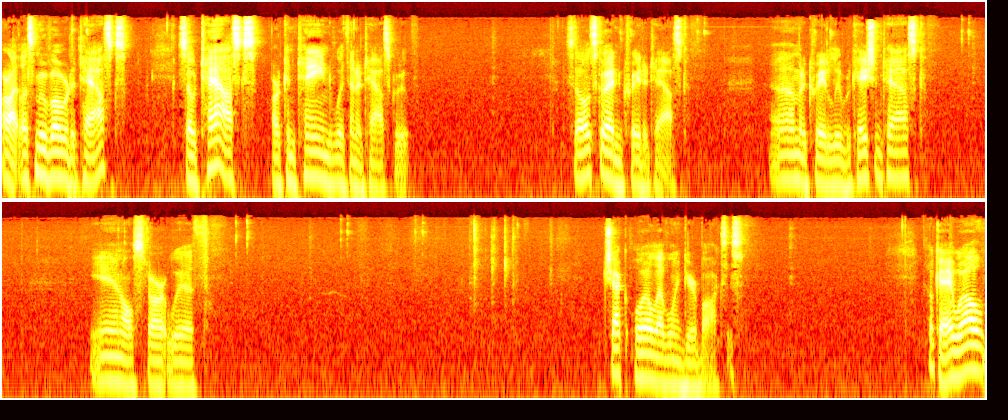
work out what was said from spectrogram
All right, let's move over to tasks. So tasks are contained within a task group. So let's go ahead and create a task. Uh, I'm going to create a lubrication task. And I'll start with check oil level in gearboxes. Okay, well,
